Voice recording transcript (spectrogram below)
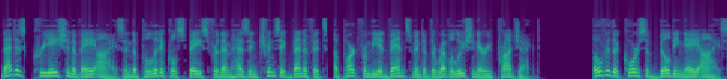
That is, creation of AIs and the political space for them has intrinsic benefits, apart from the advancement of the revolutionary project. Over the course of building AIs,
